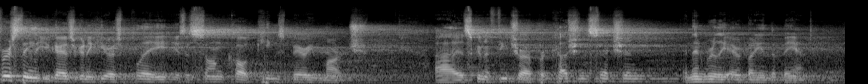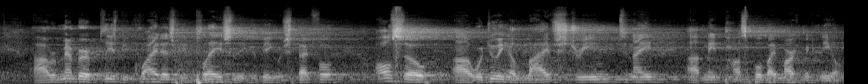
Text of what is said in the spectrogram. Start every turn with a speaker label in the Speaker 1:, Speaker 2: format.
Speaker 1: the first thing that you guys are going to hear us play is a song called Kingsbury March. Uh, it's going to feature our percussion section and then really everybody in the band. Uh, remember, please be quiet as we play so that you're being respectful. Also, uh, we're doing a live stream tonight uh, made possible by Mark McNeal.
